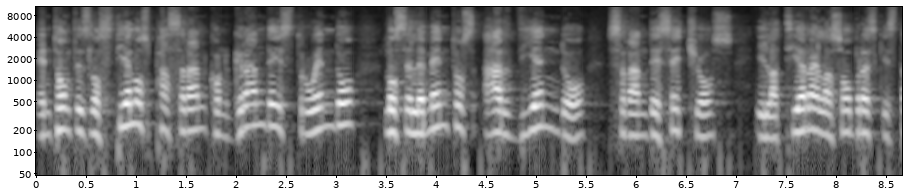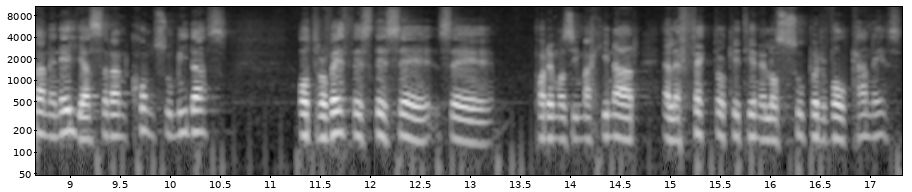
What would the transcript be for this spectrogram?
entonces los cielos pasarán con grande estruendo, los elementos ardiendo serán deshechos y la tierra y las obras que están en ella serán consumidas. Otra vez este se podemos imaginar el efecto que tienen los supervolcanes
